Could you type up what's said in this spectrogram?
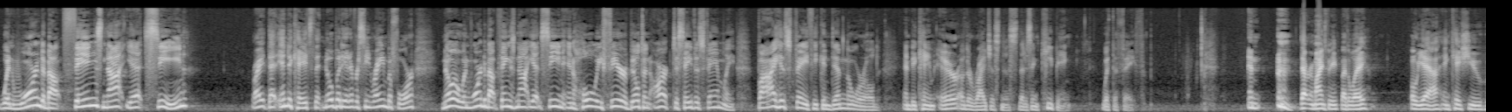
when warned about things not yet seen, right? That indicates that nobody had ever seen rain before. Noah, when warned about things not yet seen, in holy fear built an ark to save his family. By his faith, he condemned the world and became heir of the righteousness that is in keeping with the faith. And that reminds me, by the way, oh, yeah, in case you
